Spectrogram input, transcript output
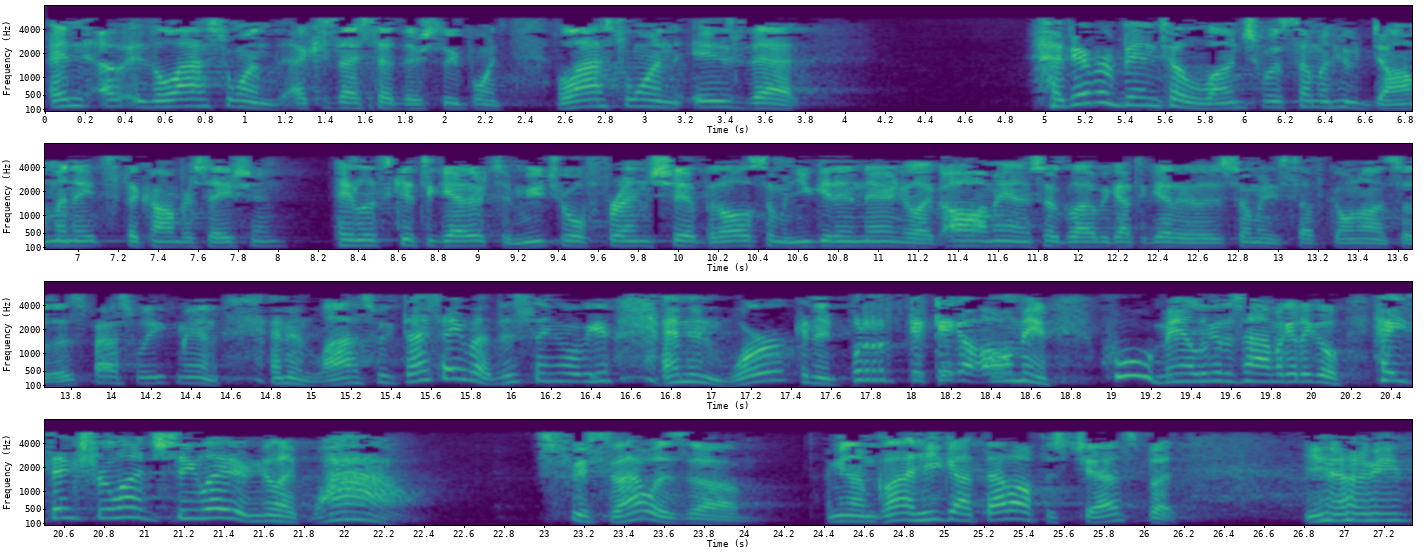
and uh, the last one, because I said there's three points. The last one is that, have you ever been to lunch with someone who dominates the conversation? Hey, let's get together. It's a mutual friendship. But all of a sudden when you get in there and you're like, oh man, I'm so glad we got together. There's so many stuff going on. So this past week, man, and then last week, did I tell you about this thing over here? And then work and then, oh man, whoo, man, look at the time. I got to go. Hey, thanks for lunch. See you later. And you're like, wow. So that was, uh, I mean, I'm glad he got that off his chest, but you know what I mean?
